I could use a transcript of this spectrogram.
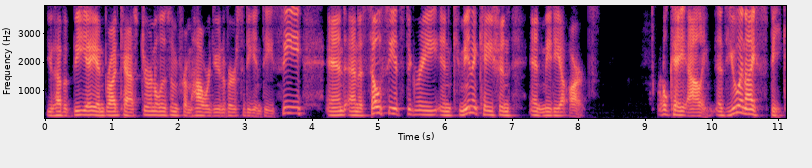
You have a BA in broadcast journalism from Howard University in DC and an associate's degree in communication and media arts. Okay, Ali, as you and I speak,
